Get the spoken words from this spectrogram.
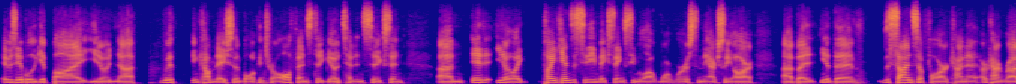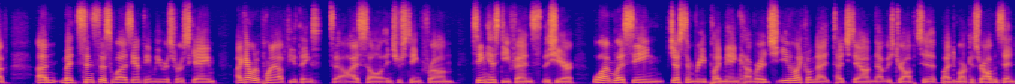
it was able to get by, you know, enough with in combination of ball control offense to go 10 and 6. And um, it, you know, like playing Kansas City makes things seem a lot more worse than they actually are. Uh, but you know, the the signs so far kind of are kind of rough. Um, but since this was Anthony Weaver's first game, I kind of want to point out a few things that I saw interesting from seeing his defense this year. One was seeing Justin Reid play man coverage, even like on that touchdown that was dropped to by Demarcus Robinson.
